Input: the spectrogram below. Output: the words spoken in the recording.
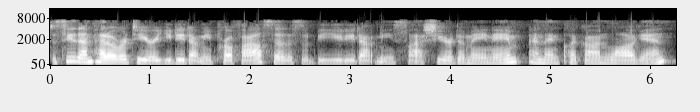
To see them, head over to your ud.me profile. So this would be ud.me slash your domain name, and then click on Login.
